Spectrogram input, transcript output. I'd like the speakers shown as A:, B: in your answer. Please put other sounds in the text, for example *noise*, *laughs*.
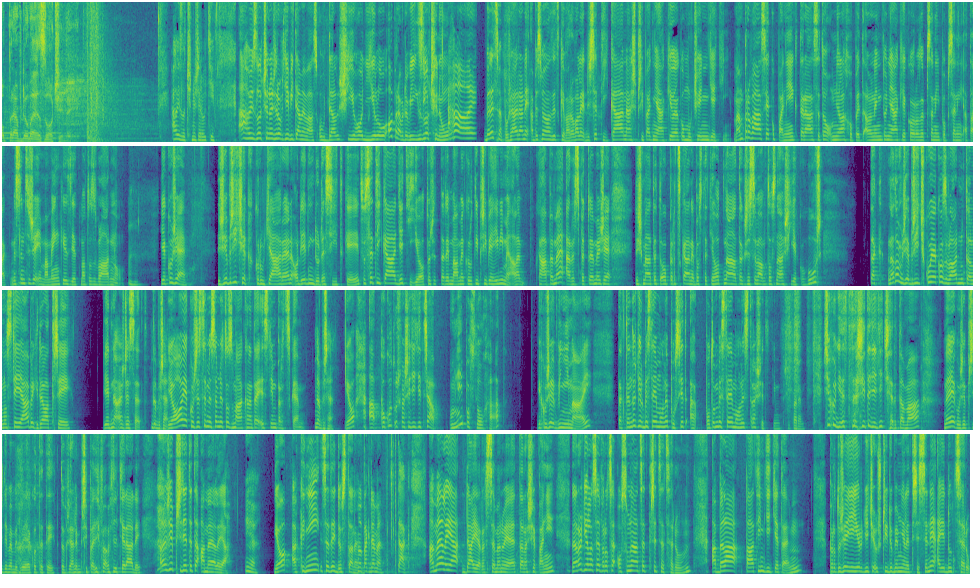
A: Opravdové zločiny.
B: Ahoj zločinožrouti.
C: Ahoj zločinožrouti, vítáme vás u dalšího dílu opravdových zločinů.
B: Ahoj.
C: Byli jsme požádány, aby jsme vás vždycky varovali, když se týká náš případ nějakého jako mučení dětí. Mám pro vás jako paní, která se toho uměla chopit, ale není to nějak jako rozepsaný, popsaný a tak. Myslím si, že i maminky s dětma to zvládnou. Mm-hmm. Jakože žebříček kruťáren od jedné do desítky, co se týká dětí, jo, to, že tady máme krutý příběhy, víme, ale chápeme a respektujeme, že když máte to oprcká nebo jste těhotná, takže se vám to snáší jako hůř. Tak na tom žebříčku jako zvládnutelnosti já bych dala tři, jedna až deset.
B: Dobře.
C: Jo, jakože si myslím, že to zmáknete i s tím prckem.
B: Dobře.
C: Jo, a pokud už vaše děti třeba umějí poslouchat, jakože vnímají, tak tento díl byste je mohli pustit a potom byste je mohli strašit tím případem. Když jako strašíte děti čertama, ne jako, že přijdeme my dvě jako tety, to v žádném případě *laughs* máme děti rády, ale že přijde teta Amélia.
B: Je. Yeah.
C: Jo, a k ní se teď dostaneme.
B: No tak jdeme.
C: Tak, Amelia Dyer se jmenuje ta naše paní. Narodila se v roce 1837 a byla pátým dítětem, protože její rodiče už v té době měli tři syny a jednu dceru.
